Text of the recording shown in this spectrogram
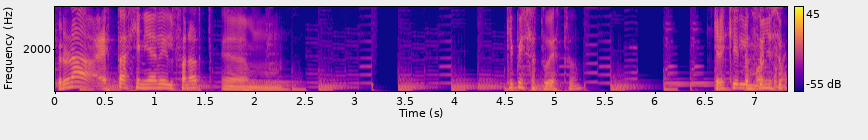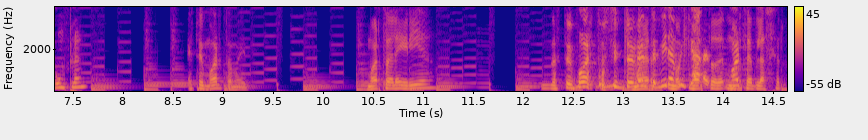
Pero nada, está genial el fanart. Em, ¿Qué piensas tú de esto? ¿Crees que los sueños se cumplan? Estoy muerto, mate. ¿Muerto de alegría? No estoy muerto, simplemente. Mira mi cara. Muerto de, muerto de placer.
